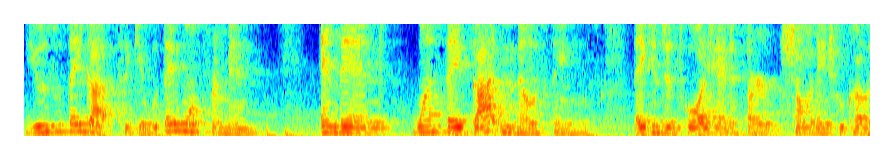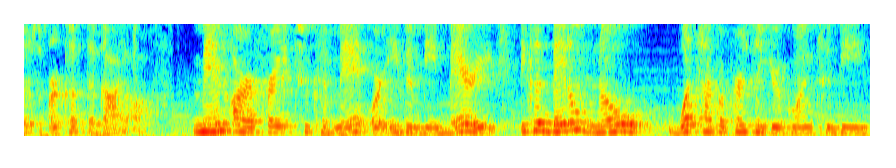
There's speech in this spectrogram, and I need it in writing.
use what they got to get what they want from men. And then once they've gotten those things, they can just go ahead and start showing their true colors or cut the guy off. Men are afraid to commit or even be married because they don't know what type of person you're going to be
